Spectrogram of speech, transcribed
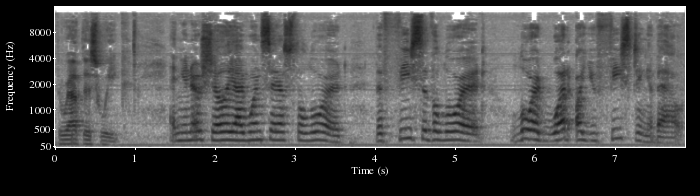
throughout this week. And you know, Shelley, I once asked the Lord, the feast of the Lord, Lord, what are you feasting about?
